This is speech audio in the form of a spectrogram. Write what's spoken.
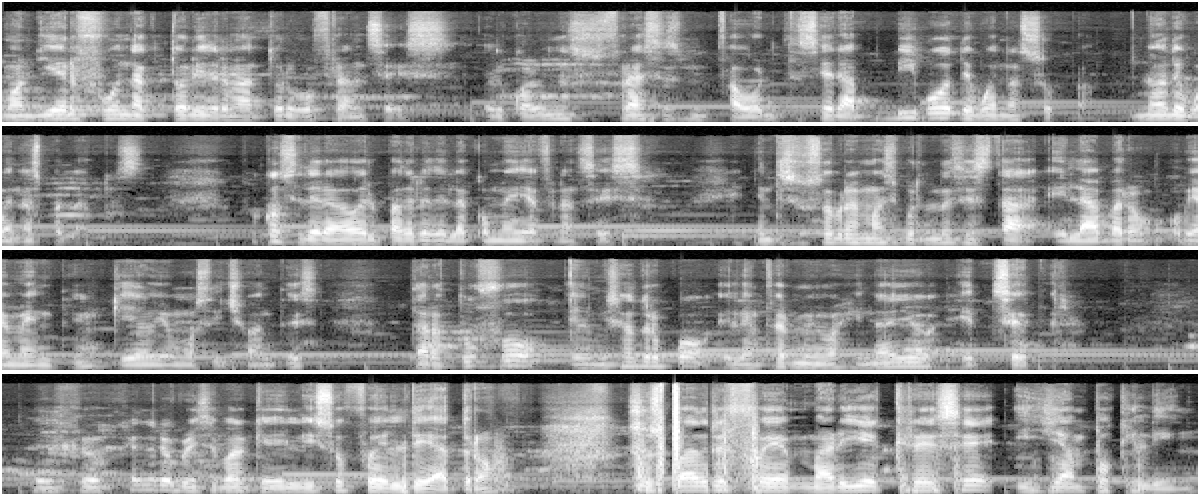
Molière fue un actor y dramaturgo francés, el cual una de sus frases favoritas era vivo de buena sopa, no de buenas palabras. Fue considerado el padre de la comedia francesa. Entre sus obras más importantes está El Ávaro, obviamente, que ya habíamos dicho antes, Tartufo, El Misántropo, El Enfermo Imaginario, etc. El género principal que él hizo fue el teatro. Sus padres fue Marie Crece y Jean Poquelin.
